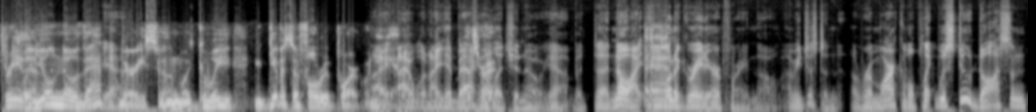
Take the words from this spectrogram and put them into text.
Three. Well, Then. you'll know that Yeah. very soon. What- Could we give us a full report when you I, get I when I get back, That's I'll let you know. Yeah, but uh, no, I, I And- what a great airplane though. I mean, just a, a remarkable plane. Was Stu Dawson?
